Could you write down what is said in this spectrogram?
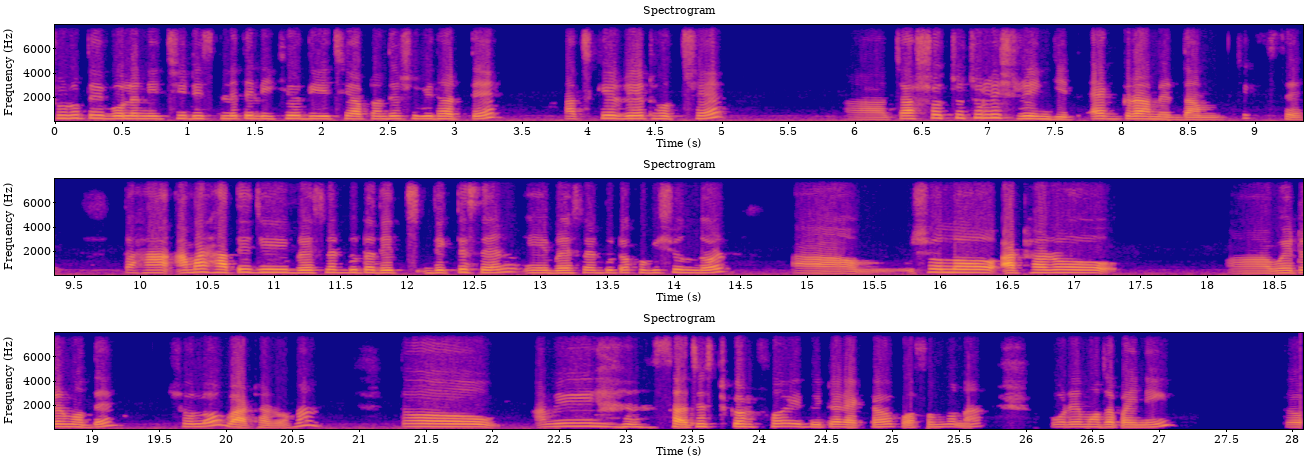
শুরুতেই বলে নিচ্ছি ডিসপ্লেতে লিখেও দিয়েছি আপনাদের সুবিধার্থে। আজকের রেট হচ্ছে চারশো চুচল্লিশ রিঙ্গিত, এক গ্রামের দাম, ঠিক আছে? তো আমার হাতে যে ব্রেসলেট দুটো দেখতেছেন, এই ব্রেসলেট দুটো খুবই সুন্দর। ষোলো আঠারো ওয়েটের মধ্যে, ষোলো বা আঠারো হ্যাঁ? তো আমি সাজেস্ট করব, এই দুইটার একটাও পছন্দ না, পরে মজা পাই নেই। তো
